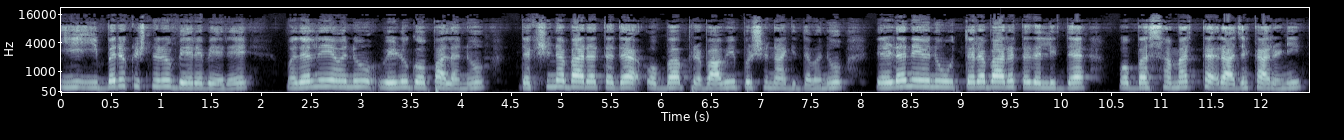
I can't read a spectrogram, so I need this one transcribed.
ಈ ಇಬ್ಬರು ಕೃಷ್ಣರು ಬೇರೆ ಬೇರೆ. ಮೊದಲನೆಯವನು ವೇಣುಗೋಪಾಲನು, ದಕ್ಷಿಣ ಭಾರತದ ಒಬ್ಬ ಪ್ರಭಾವಿ ಪುರುಷನಾಗಿದ್ದವನು. ಎರಡನೆಯವನು ಉತ್ತರ ಭಾರತದಲ್ಲಿದ್ದ ಒಬ್ಬ ಸಮರ್ಥ ರಾಜಕಾರಣಿ.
